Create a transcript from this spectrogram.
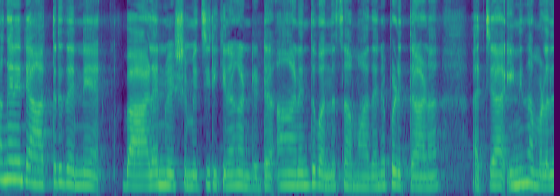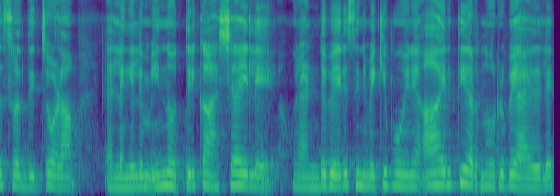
അങ്ങനെ രാത്രി തന്നെ ബാലൻ വിഷമിച്ചിരിക്കുന്ന കണ്ടിട്ട് ആനന്ദ് വന്ന് സമാധാനപ്പെടുത്താണ് അച്ഛാ ഇനി നമ്മളത് ശ്രദ്ധിച്ചോളാം. അല്ലെങ്കിലും ഇന്ന് ഒത്തിരി കാശായില്ലേ? രണ്ടുപേര് സിനിമയ്ക്ക് പോയിന് ആയിരത്തി അറുന്നൂറ് രൂപ ആയതിൽ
